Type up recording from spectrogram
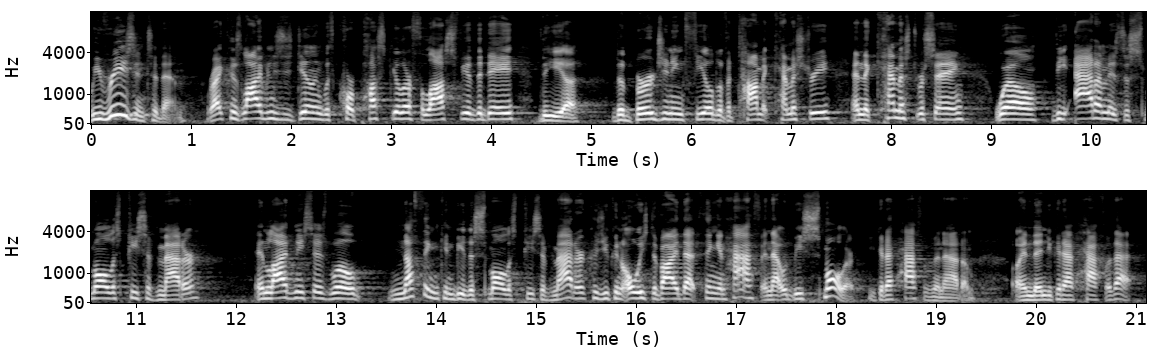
we reason to them, right? Because Leibniz is dealing with corpuscular philosophy of the day, the, uh, the burgeoning field of atomic chemistry, and the chemists were saying, well, the atom is the smallest piece of matter. And Leibniz says, well, nothing can be the smallest piece of matter because you can always divide that thing in half, and that would be smaller. You could have half of an atom, and then you could have half of that,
